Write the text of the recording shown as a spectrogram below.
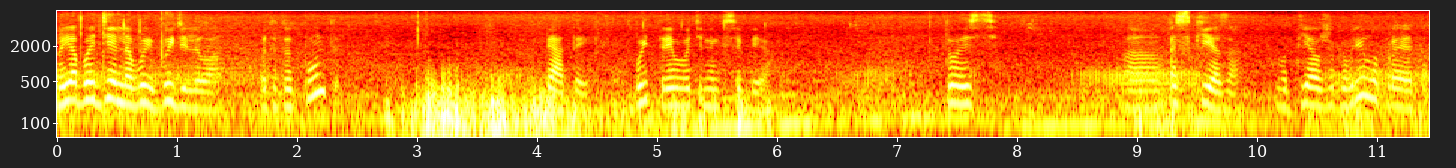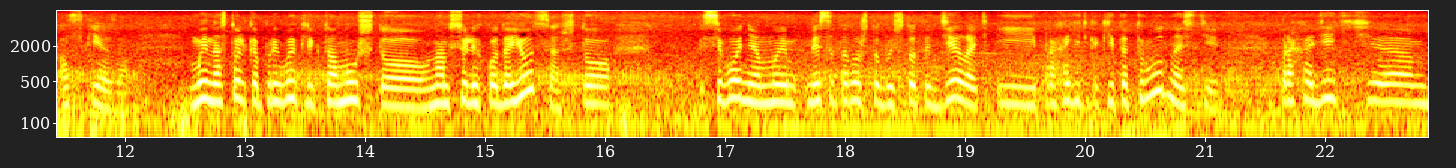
Но я бы отдельно вы, выделила вот этот пункт, пятый, быть требовательным к себе. То есть э, аскеза. Вот я уже говорила про это, аскеза. Мы настолько привыкли к тому, что нам все легко дается, что сегодня мы вместо того, чтобы что-то делать и проходить какие-то трудности, проходить э, м,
